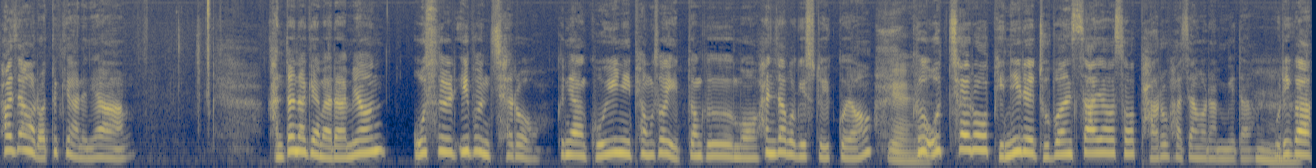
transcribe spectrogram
화장을 어떻게 하느냐? 간단하게 말하면 옷을 입은 채로 그냥 고인이 평소에 입던 그 뭐 환자복일 수도 있고요. 예. 그 옷채로 비닐에 두 번 쌓여서 바로 화장을 합니다. 음. 우리가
